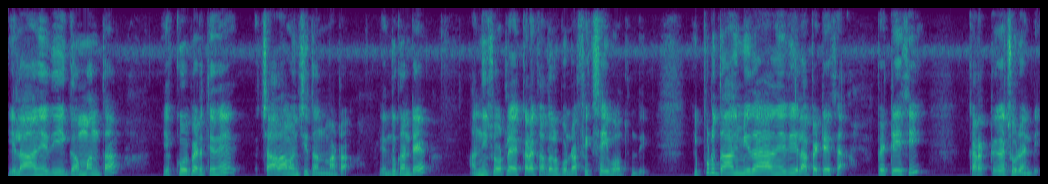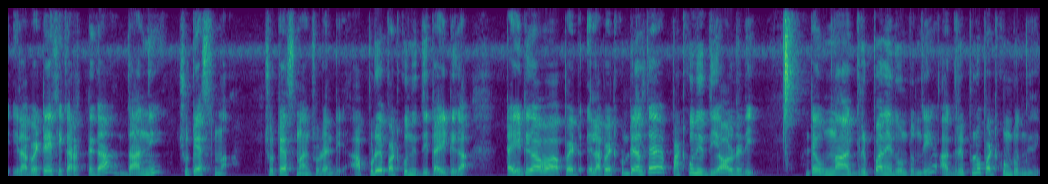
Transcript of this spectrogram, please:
ఇలా అనేది ఈ గమ్మంతా ఎక్కువ పెడితేనే చాలా మంచిది అనమాట ఎందుకంటే అన్ని చోట్ల ఎక్కడ కదలకుండా ఫిక్స్ అయిపోతుంది. ఇప్పుడు దాని మీద అనేది ఇలా పెట్టేసా. పెట్టేసి కరెక్ట్గా చూడండి. ఇలా పెట్టేసి కరెక్ట్గా దాన్ని చుట్టేస్తున్నా. చుట్టేస్తున్నాను చూడండి. అప్పుడే పట్టుకుంది టైట్గా టైట్గా పెట్ ఇలా పెట్టుకుంటే వెళ్తే పట్టుకుంది ఆల్రెడీ అంటే ఉన్న గ్రిప్ అనేది ఉంటుంది. ఆ గ్రిప్లో పట్టుకుంటుంది ఇది.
